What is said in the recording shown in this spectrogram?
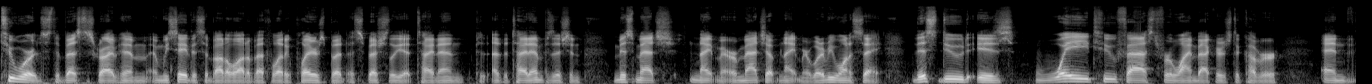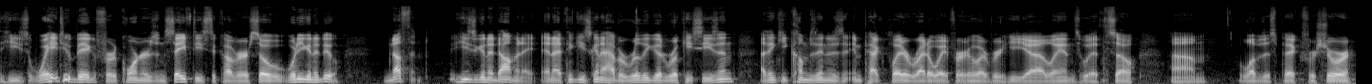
two words to best describe him, and we say this about a lot of athletic players, but especially at tight end, at the tight end position, mismatch nightmare or matchup nightmare, whatever you want to say. This dude is way too fast for linebackers to cover and he's way too big for corners and safeties to cover. So what are you going to do? Nothing. He's going to dominate, and I think he's going to have a really good rookie season. I think he comes in as an impact player right away for whoever he uh, lands with. So um, love this pick for sure.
